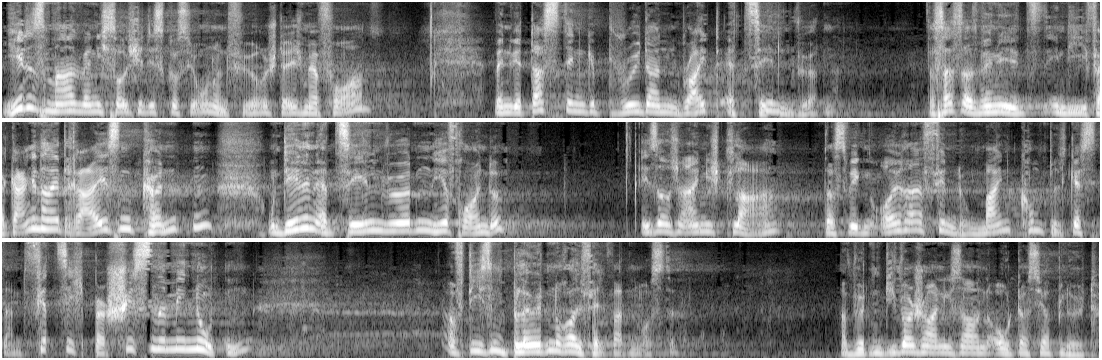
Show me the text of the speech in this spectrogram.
Jedes Mal, wenn ich solche Diskussionen führe, stelle ich mir vor, wenn wir das den Gebrüdern Wright erzählen würden. Das heißt also, wenn wir jetzt in die Vergangenheit reisen könnten und denen erzählen würden, hier Freunde, ist euch eigentlich klar, dass wegen eurer Erfindung mein Kumpel gestern 40 beschissene Minuten auf diesem blöden Rollfeld warten musste. Dann würden die wahrscheinlich sagen, oh, das ist ja blöd.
